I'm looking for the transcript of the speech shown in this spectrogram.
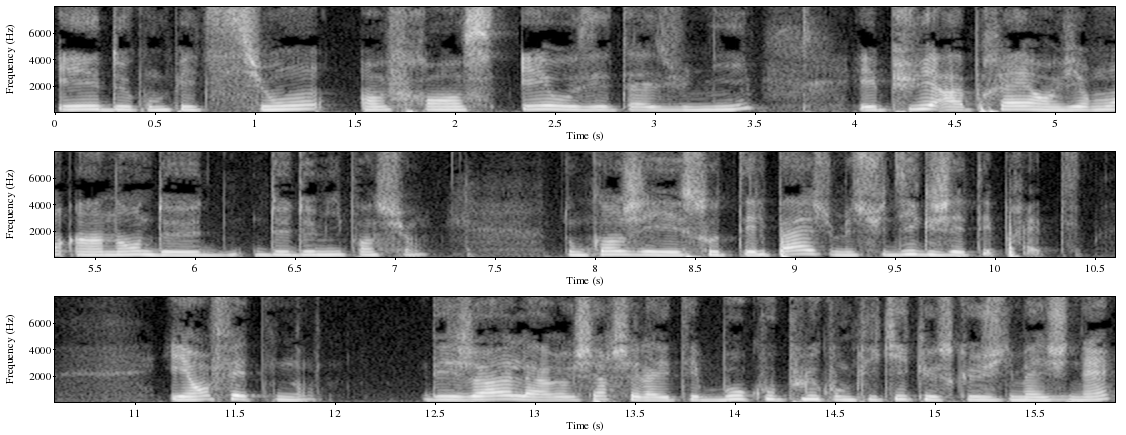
et de compétition en France et aux États-Unis. Et puis après environ un an de, de demi-pension. Donc quand j'ai sauté le pas, je me suis dit que j'étais prête. Et en fait, non. Déjà, la recherche, elle a été beaucoup plus compliquée que ce que j'imaginais.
